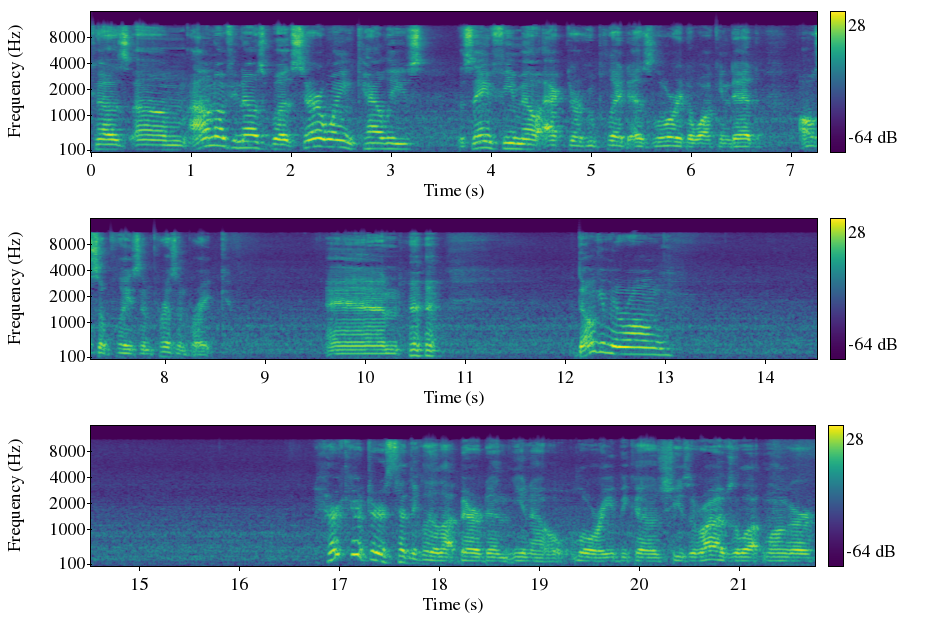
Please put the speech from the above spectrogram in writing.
Cause um, I don't know if you noticed, but Sarah Wayne Callies, the same female actor who played as Lori The Walking Dead, also plays in Prison Break. And don't get me wrong, her character is technically a lot better than, you know, Lori because she survives a lot longer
